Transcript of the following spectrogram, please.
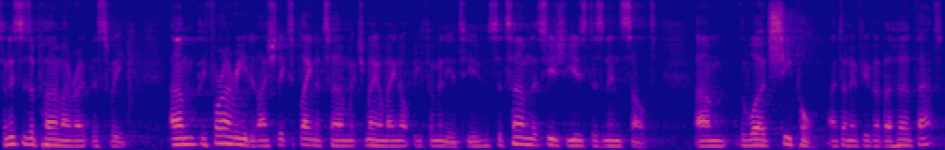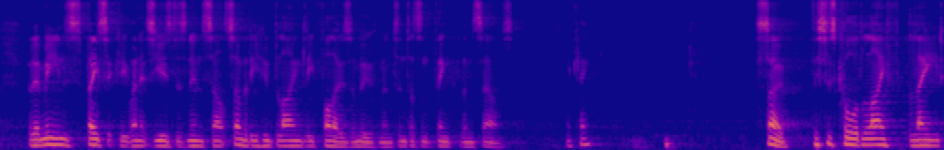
So, this is a poem I wrote this week. Um, before I read it, I should explain a term which may or may not be familiar to you. It's a term that's usually used as an insult. Um, the word sheeple. I don't know if you've ever heard that, but it means basically, when it's used as an insult, somebody who blindly follows a movement and doesn't think for themselves. Okay? So, this is called Life Laid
